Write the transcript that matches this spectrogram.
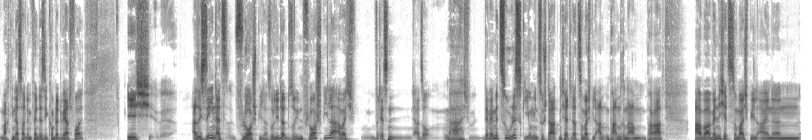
macht ihn das halt im Fantasy komplett wertvoll. Ich, äh, also ich sehe ihn als Floorspieler, solider, soliden Floorspieler, aber ich würde jetzt, also der wäre mir zu risky, um ihn zu starten. Ich hätte da zum Beispiel ein paar andere Namen parat. Aber wenn ich jetzt zum Beispiel einen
